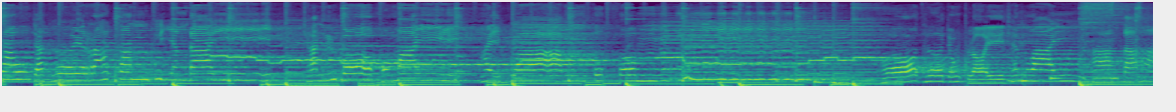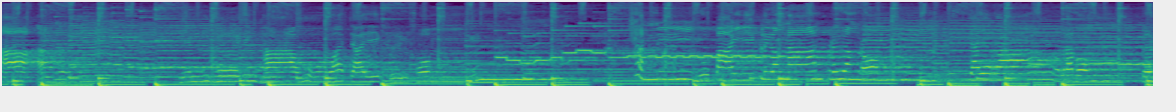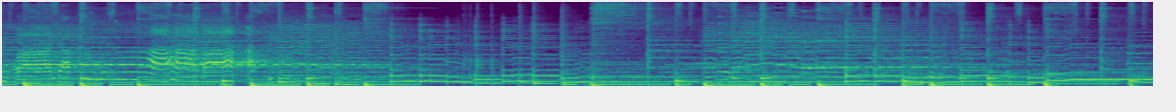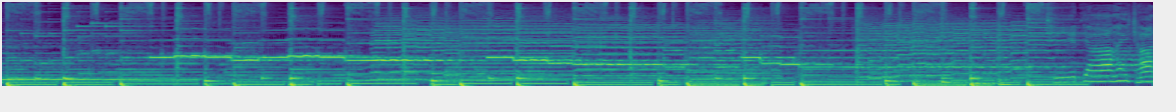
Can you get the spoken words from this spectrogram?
เราจะเคยรักกันเพียงใด ฉันก็คงไม่ให้ความสุขสม ขอเธอจงปล่อยฉันไว้ห่างตา เห็นเธอยิ่งพาหัวใจคืนคม ฉันนี้อยู่ไปเปลืองน้ำเปลืองนมใจร้าว ระบมเกินกว่าจะพยามา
